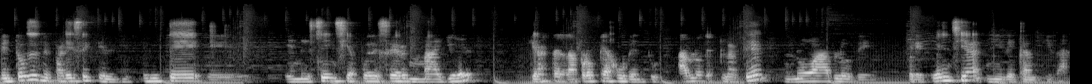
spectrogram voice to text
Entonces me parece que el disfrute eh, en esencia puede ser mayor que hasta en la propia juventud. Hablo de placer, no hablo de frecuencia ni de cantidad.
